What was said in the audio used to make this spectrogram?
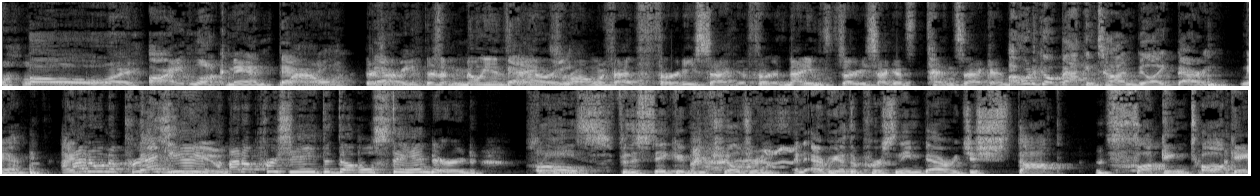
Oh, boy. All right, look, man. Barry, wow. There's Barry. a there's a million Barry. things wrong with that 30 seconds. Not even 30 seconds. 10 seconds. I want to go back in time and be like, Barry, man. I'm I don't appreciate. you. I don't appreciate the double standard. please, for the sake of your children and every other person named Barry, just stop fucking talking.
